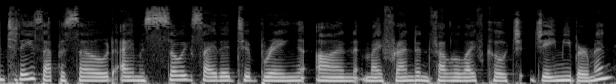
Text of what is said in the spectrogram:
On today's episode, I'm so excited to bring on my friend and fellow life coach, Jamie Berman.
